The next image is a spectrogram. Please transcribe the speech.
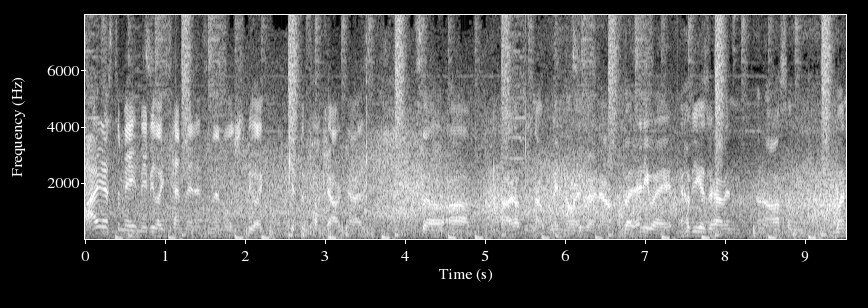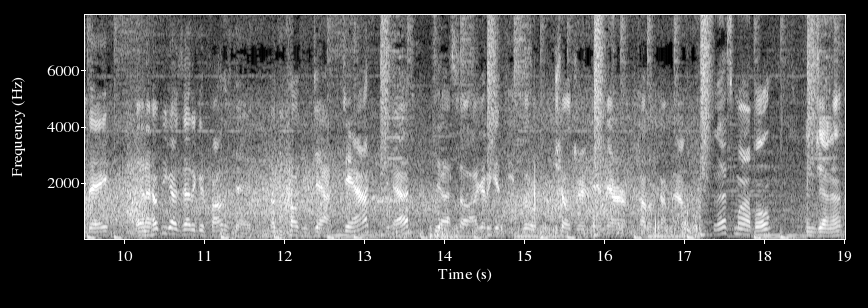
I estimate maybe like 10 minutes and then we'll just be like, get the fuck out guys. So um, I hope there's not wind noise right now. But anyway, I hope you guys are having an awesome Monday. And I hope you guys had a good Father's Day. I hope you called your dad. Dad? Dad? Yeah, so I gotta get these little children in their cuddle cup now. So that's Marble and Jenna.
